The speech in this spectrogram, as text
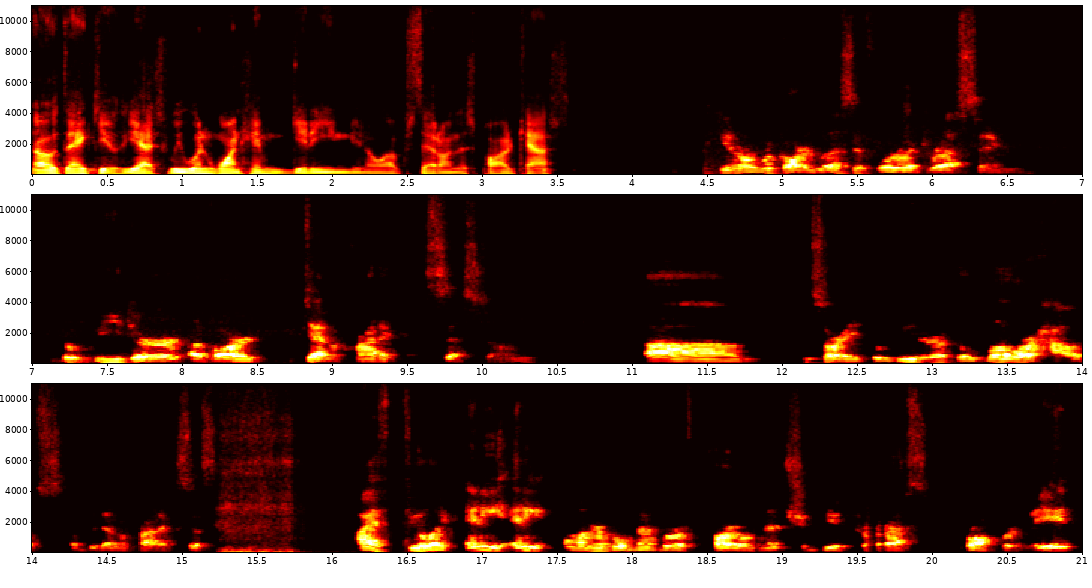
oh, thank you. Yes, we wouldn't want him getting you know upset on this podcast. You know, regardless, if we're addressing the leader of our democratic system, um, sorry, the leader of the lower house of the democratic system, I feel like any any honorable member of parliament should be addressed properly,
